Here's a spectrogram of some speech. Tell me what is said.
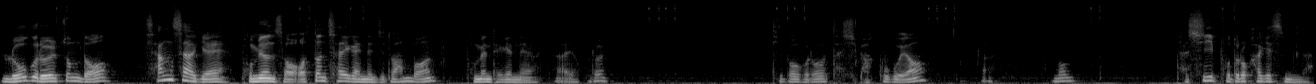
로그를 좀 더 상세하게 보면서 어떤 차이가 있는지도 한번 보면 되겠네요. 자, 이거를 디버그로 다시 바꾸고요. 자, 한번 다시 보도록 하겠습니다.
